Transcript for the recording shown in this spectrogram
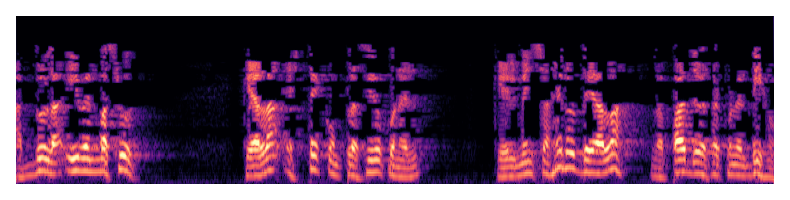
Abdullah ibn Masud, que Alá esté complacido con él, que el mensajero de Alá, la paz de Dios con él, dijo,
